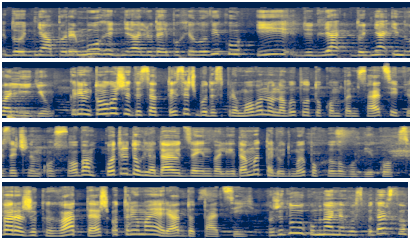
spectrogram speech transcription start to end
до Дня перемоги, Дня людей похилого віку і для до Дня інвалідів. Крім того, 60 тисяч буде спрямовано на виплату компенсації фізичним особам, котрі доглядають за інвалідами та людьми похилого віку. Сфера ЖКГ теж отримає ряд дотацій. Житлово-комунальне господарство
